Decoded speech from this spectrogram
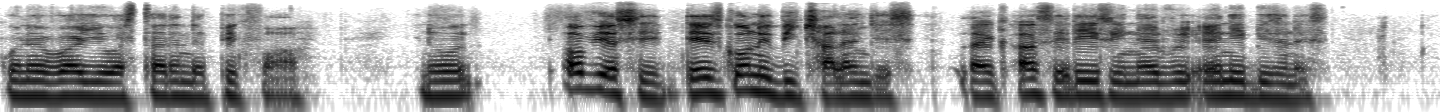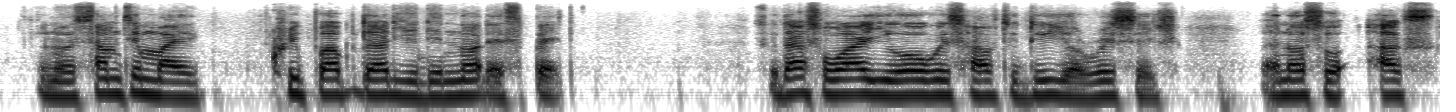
whenever you are starting the pig farm. You know obviously there's going to be challenges like as it is in every any business. You know something might creep up that you did not expect. So that's why you always have to do your research and also ask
